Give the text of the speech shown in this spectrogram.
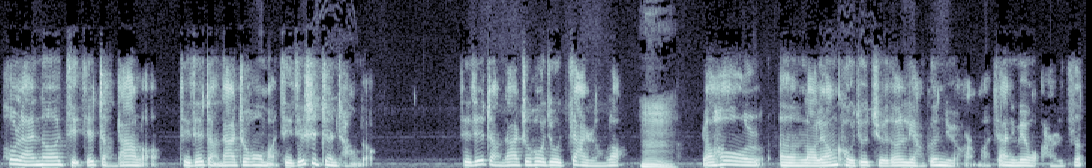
后来呢，姐姐长大了，姐姐长大之后嘛，姐姐是正常的，姐姐长大之后就嫁人了，嗯然后嗯、老两口就觉得两个女儿嘛，家里面有儿子，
